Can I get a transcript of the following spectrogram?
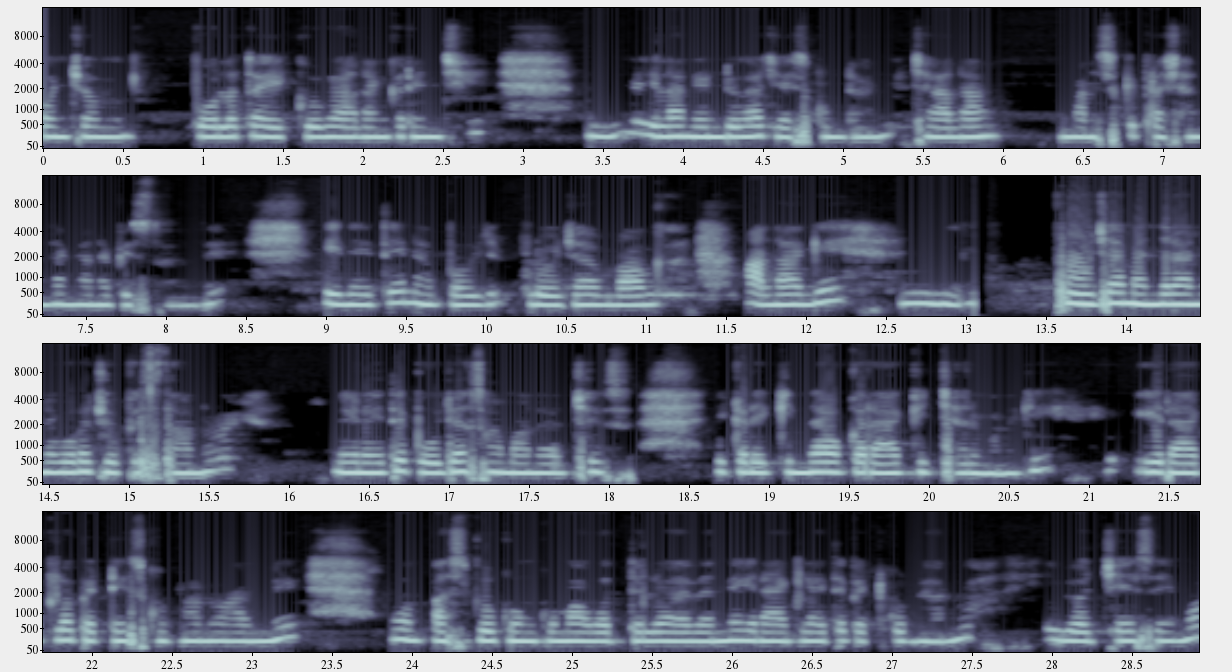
కొంచెం పూలతో ఎక్కువగా అలంకరించి ఇలా నిండుగా చేసుకుంటాను. చాలా మనసుకి ప్రశాంతంగా అనిపిస్తుంది. ఇదైతే నా పూజ పూజా బ్లాగ్ అలాగే పూజా మందిరాన్ని కూడా చూపిస్తాను. నేనైతే పూజా సామాను వచ్చేసి ఇక్కడ కింద ఒక ర్యాక్ ఇచ్చారు మనకి. ఈ ర్యాక్లో పెట్టేసుకుంటున్నాను అన్నీ. పసుపు కుంకుమ ఒత్తులు అవన్నీ ఈ ర్యాక్లో అయితే పెట్టుకున్నాను. ఇవి వచ్చేసేమో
